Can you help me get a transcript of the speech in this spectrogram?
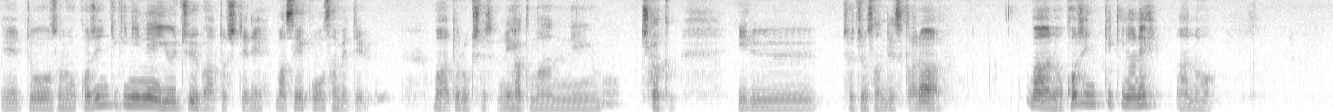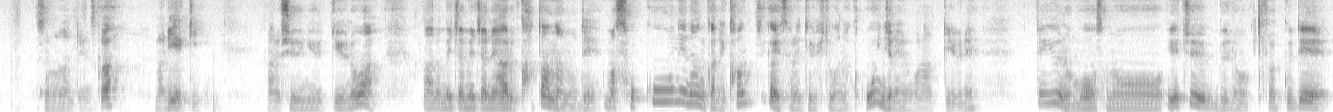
えー、とその個人的にね YouTuber としてね、まあ、成功を収めてる、まあ、登録者数ね100万人近くいる社長さんですから、まあ、あの個人的なねあのそのなんていうんですか、まあ、利益あの収入っていうのはあのめちゃめちゃねある方なので、まあ、そこをねなんかね勘違いされてる人がなんか多いんじゃないのかなっていうねっていうのもその YouTube の企画で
